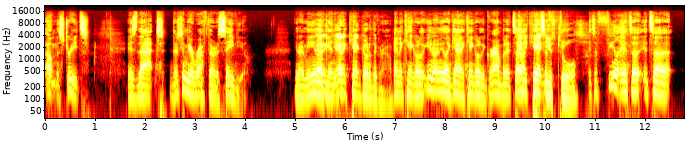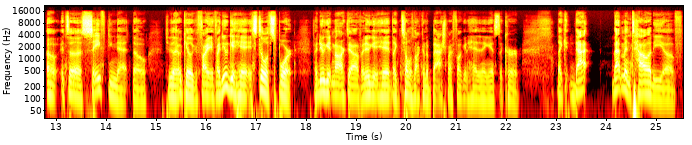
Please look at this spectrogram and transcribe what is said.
out in the streets is that there's gonna be a ref there to save you. You know what I mean? And, Like it, and, and it can't go to the ground. and it can't go to the, you know what I mean? Like yeah, it can't go to the ground, but it's a, and you can't it's a use tools. it's a feel it's a it's a, a it's a safety net though to be like okay look if i if i do get hit it's still a sport if i do get knocked out if i do get hit like someone's not going to bash my fucking head in against the curb like that that mentality of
